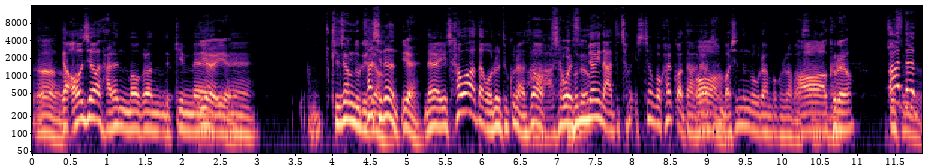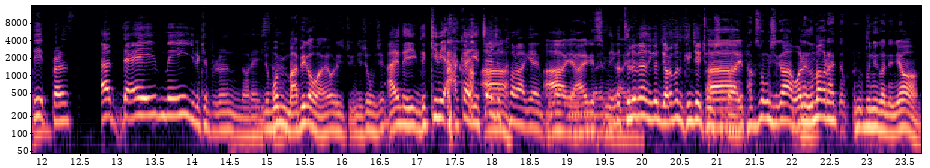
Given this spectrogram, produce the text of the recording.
어. 그러니까 어제와 다른 뭐 그런 느낌의. 예, 예. 괜 찮은 노래죠? 사실은 예. 내가 이 샤워하다가 오늘 듣고 나서 아? 분명히 나한테 청- 시청곡 할 거다. 어. 좀 멋있는 곡으로 한번 골라봤어요. 아, 그래요? What 좋습니다. a difference a day me 이렇게 부르는 노래 있어요. 몸이 마비가 와요, 이제 조금씩. 아 근데 이 느낌이 약간 이게 재즈컬하게 아, 예, 불러야 되는 알겠습니다. 이거 들으면 이건 여러분 굉장히 좋으실 아, 거예요. 이 박수홍 씨가 원래 음악을 했던 분이거든요.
